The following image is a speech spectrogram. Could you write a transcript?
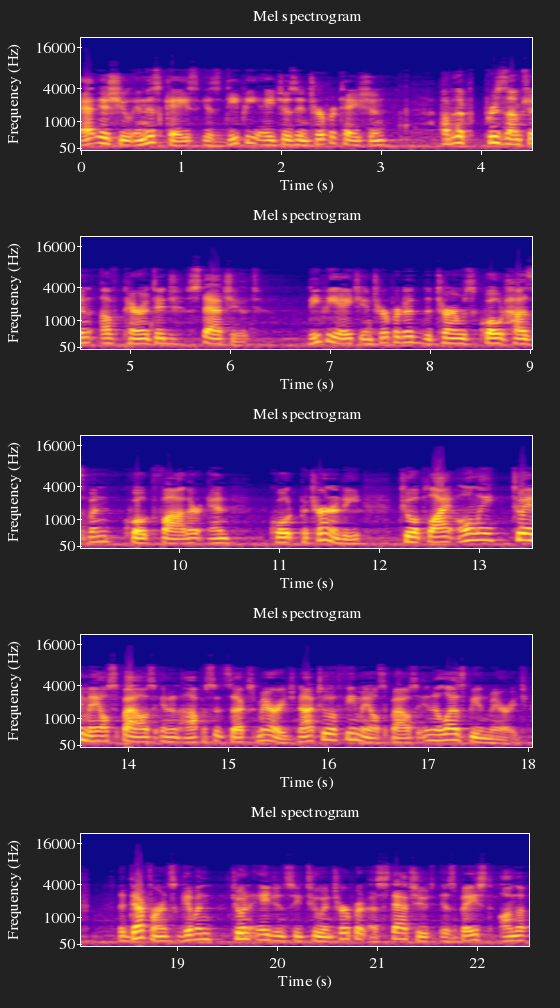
at issue in this case is DPH's interpretation of the presumption of parentage statute. DPH interpreted the terms quote husband, quote father, and quote paternity to apply only to a male spouse in an opposite sex marriage, not to a female spouse in a lesbian marriage. The deference given to an agency to interpret a statute is based on the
